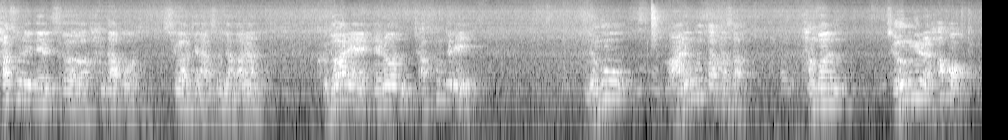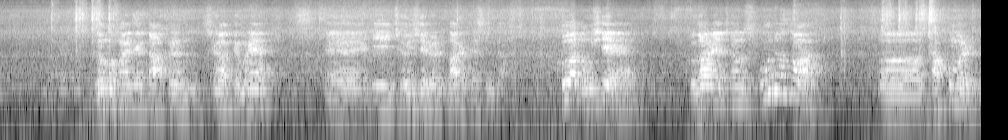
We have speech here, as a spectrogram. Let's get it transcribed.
할수에 대해서 한다고 생각하지는 않습니다만은 그동안에 해놓은 작품들이 너무 많은 것 같아서 한번 정리를 하고 넘어가야 되겠다 그런 생각 때문에 에, 이 전시회를 말을 했습니다. 그와 동시에 그동안에 저는 수년 동안 어, 작품을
